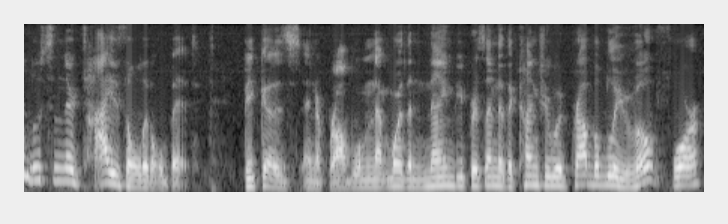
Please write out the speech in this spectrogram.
loosen their ties a little bit. Because, in a problem that more than 90% of the country would probably vote for,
